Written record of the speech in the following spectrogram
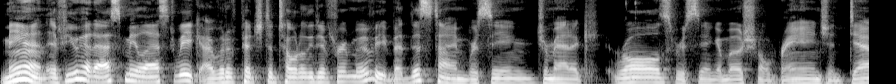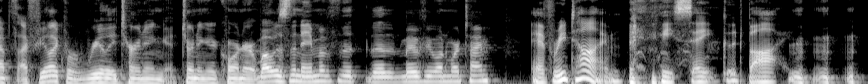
Man, if you had asked me last week, I would have pitched a totally different movie. But this time we're seeing dramatic roles, we're seeing emotional range and depth. I feel like we're really turning turning a corner. What was the name of the, the movie one more time? Every time we say goodbye.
